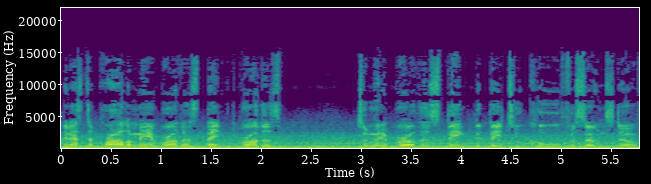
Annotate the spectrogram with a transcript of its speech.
And that's the problem, man. Brothers think, brothers, too many brothers think that they too cool for certain stuff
